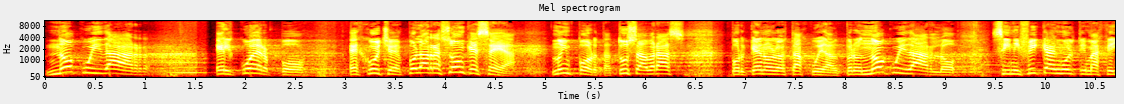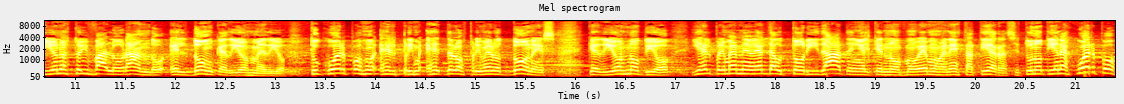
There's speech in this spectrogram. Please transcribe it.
no cuidar el cuerpo, escuche, por la razón que sea, no importa, tú sabrás por qué no lo estás cuidando. Pero no cuidarlo significa en últimas que yo no estoy valorando el don que Dios me dio. Tu cuerpo es, el de los primeros dones que Dios nos dio y es el primer nivel de autoridad en el que nos movemos en esta tierra. Si tú no tienes cuerpo,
